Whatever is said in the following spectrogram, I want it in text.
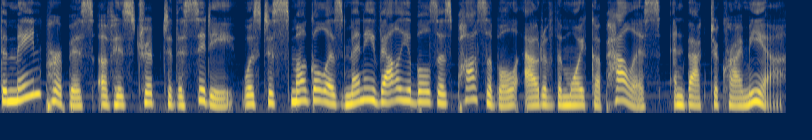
The main purpose of his trip to the city was to smuggle as many valuables as possible out of the Moika Palace and back to Crimea.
